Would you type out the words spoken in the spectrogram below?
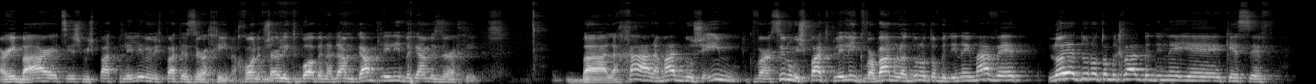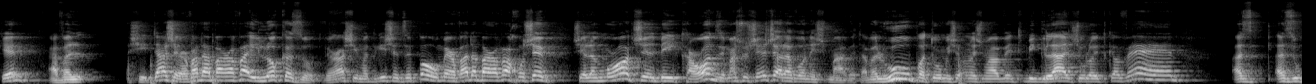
הרי בארץ יש משפט פלילי ומשפט אזרחי, נכון? אפשר לתבוע בן אדם גם פלילי וגם אזרחי. בהלכה למדנו שאם כבר עשינו משפט פלילי, כבר באנו לדון אותו בדיני מוות, לא ידון אותו בכלל בדיני uh, כסף, כן? אבל השיטה של רבד אבר אבא היא לא כזאת, ורש"י מדגיש את זה פה, הוא אומר רבד אבר אבא חושב שלמרות שבעיקרון זה משהו שיש עליו עונש מוות, אבל הוא פטור מעונש מוות בגלל שהוא לא התכוון, אז, אז הוא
